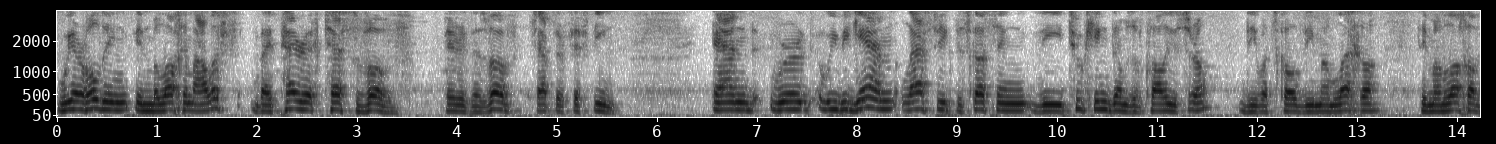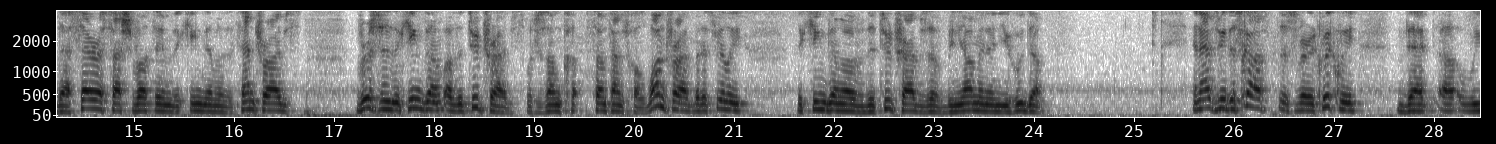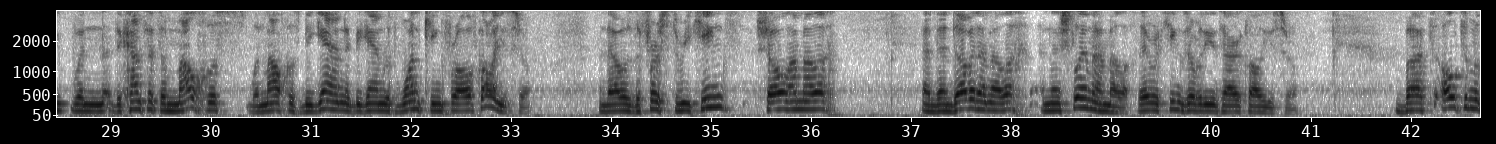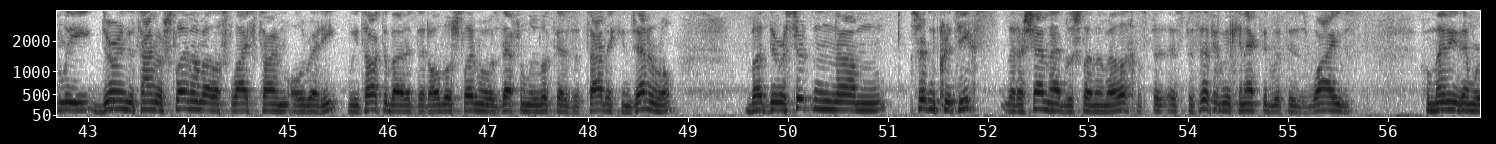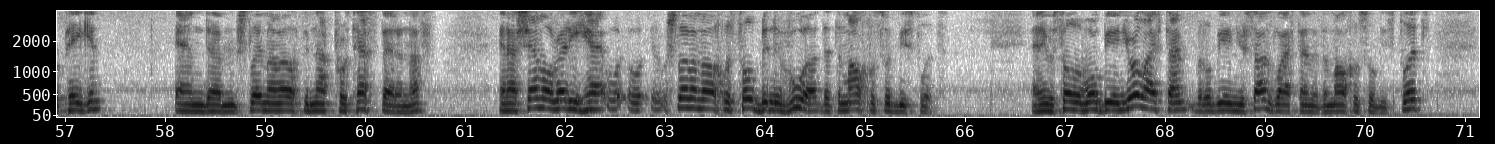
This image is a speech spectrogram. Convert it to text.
We are holding in Malachim Aleph by Perik Tes Vov, Perik Tes Vov, chapter 15. And we're, we began last week discussing the two kingdoms of Klal Yisrael, the what's called the Mamlecha, the Mamlecha of the Aseres Hashvatim, the kingdom of the ten tribes, versus the kingdom of the two tribes, which is some, sometimes called one tribe, but it's really the kingdom of the two tribes of Binyamin and Yehuda. And as we discussed, just very quickly, that uh, we, when the concept of Malchus, when Malchus began, it began with one king for all of Klal Yisrael, and that was the first three kings: Shaul Hamelech, and then David Hamelech, and then Shlomo Hamelech. They were kings over the entire Klal Yisrael. But ultimately, during the time of Shlomo Hamelech's lifetime already, we talked about it that although Shlomo was definitely looked at as a tzaddik in general, but there were certain um, certain critiques that Hashem had with Shlomo Melech, specifically connected with his wives, who many of them were pagan, and um, Shlomo Melech did not protest that enough. And Hashem already had Shlomo Melech was told b'nevuah that the Malchus would be split, and he was told it won't be in your lifetime, but it'll be in your son's lifetime that the Malchus will be split,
